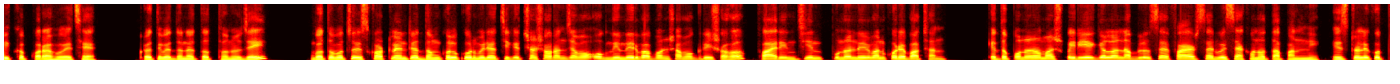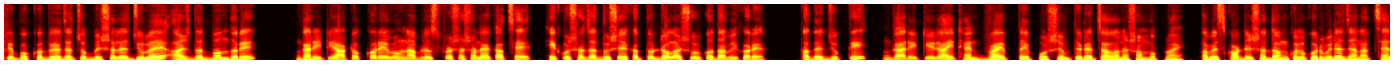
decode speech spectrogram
বিক্ষোভ করা হয়েছে। প্রতিবেদনের তথ্য অনুযায়ী গত বছর স্কটল্যান্ডের দমকল কর্মীরা চিকিৎসা সরঞ্জাম অগ্নি নির্বাপন সামগ্রী সহ ফায়ার ইঞ্জিন পুনর্নির্মাণ করে পাঠান। কিন্তু পনেরো মাস পেরিয়ে গেল নাবলুসে ফায়ার সার্ভিস এখনও তা পাননি। ইসরায়েলি কর্তৃপক্ষ দুই হাজার চব্বিশ সালের জুলাই আশদাদ বন্দরে গাড়িটি আটক করে এবং নাবলুস প্রশাসনের কাছে একুশ হাজার দুশো একাত্তর ডলার শুল্ক দাবি করে। তাদের যুক্তি, গাড়িটি রাইট হ্যান্ড ড্রাইভ, তাই পশ্চিম তীরে চালানো সম্ভব নয়। তবে স্কটিশ দমকল কর্মীরা জানাচ্ছেন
